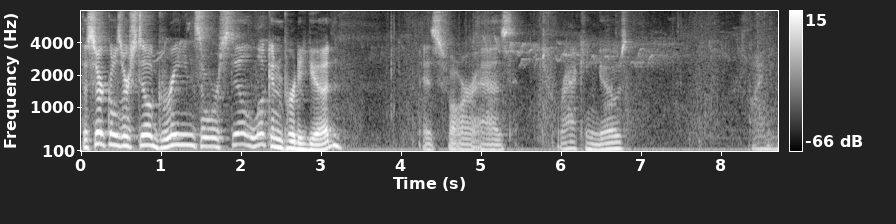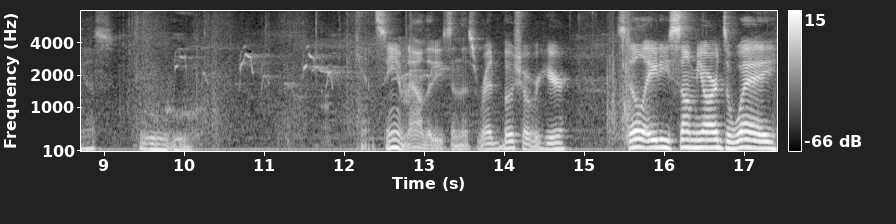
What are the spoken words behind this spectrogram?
The circles are still green, so we're still looking pretty good as far as tracking goes. Finding us. Ooh. Can't see him now that he's in this red bush over here. Still 80 some yards away.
